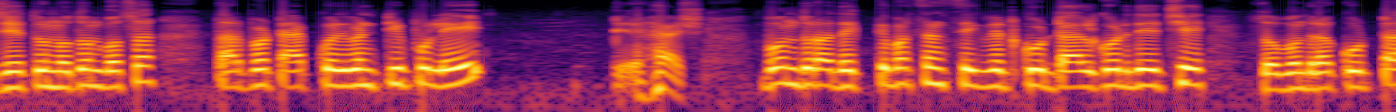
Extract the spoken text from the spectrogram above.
যেহেতু নতুন বছর, তারপর টাইপ করে দেবেন ট্রিপল এইট হ্যাশ। বন্ধুরা দেখতে পাচ্ছেন সিক্রেট কোড ডায়াল করে দিয়েছি। সো বন্ধুরা কোডটা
